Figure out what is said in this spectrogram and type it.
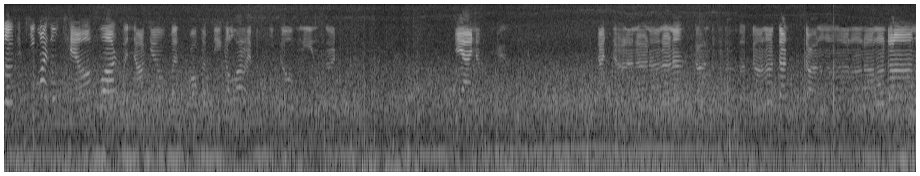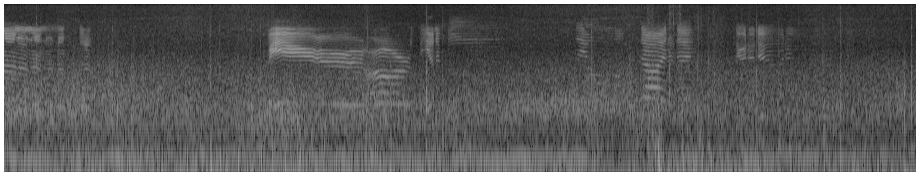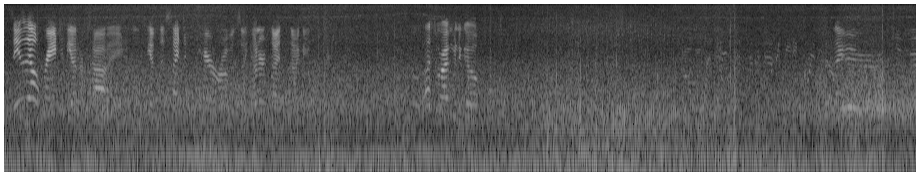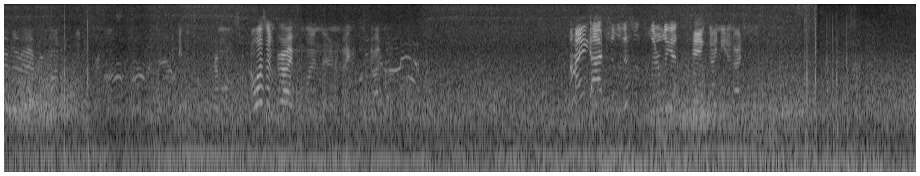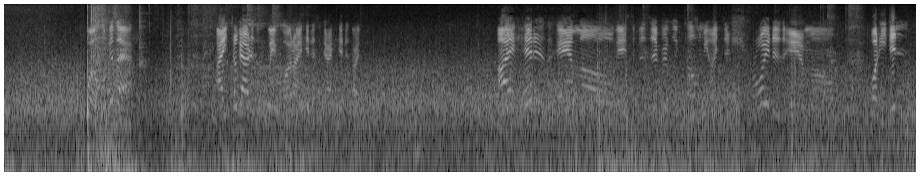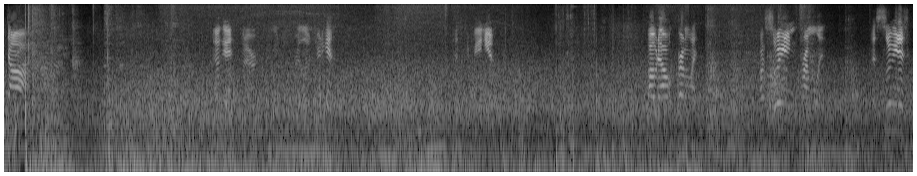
Also, to keep myself camouflaged, but not camouflage, but also decal a lot, I put decal in the. Yeah, I know. go.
